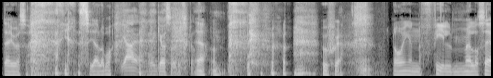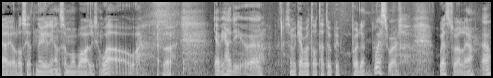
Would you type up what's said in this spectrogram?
det är ju så, så jävla bra. Ja, ja. Det är gåshud såklart. Ja. Mm. Usch ja. Du har ingen film eller serie har sett nyligen som var bara liksom wow. Eller Ja, vi hade ju eh, som vi kanske har tagit upp i podden. Westworld. Westworld ja. Ja,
